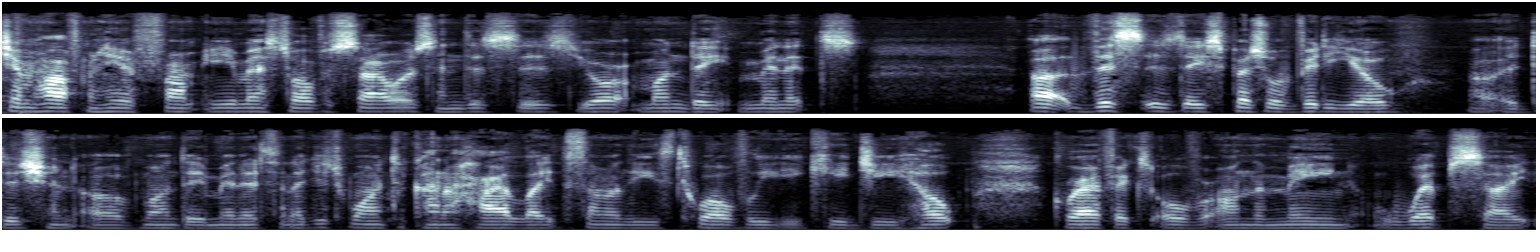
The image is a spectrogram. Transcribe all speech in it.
Jim Hoffman here from EMS Office Hours, and this is your Monday Minutes. Uh, this is a special video uh, edition of Monday Minutes, and I just wanted to kind of highlight some of these 12 lead EKG help graphics over on the main website.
